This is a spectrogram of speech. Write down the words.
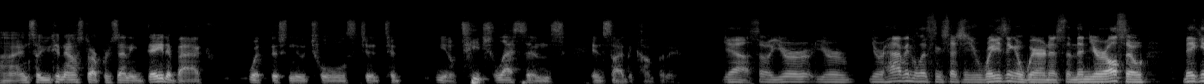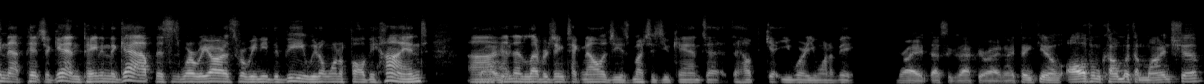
Uh, and so you can now start presenting data back with this new tools to to you know teach lessons inside the company. Yeah, so you're you're you're having the listening sessions, you're raising awareness, and then you're also making that pitch again, painting the gap. This is where we are. This is where we need to be. We don't want to fall behind uh, right. and then leveraging technology as much as you can to, to help get you where you want to be. Right. That's exactly right. And I think, you know, all of them come with a mind shift,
